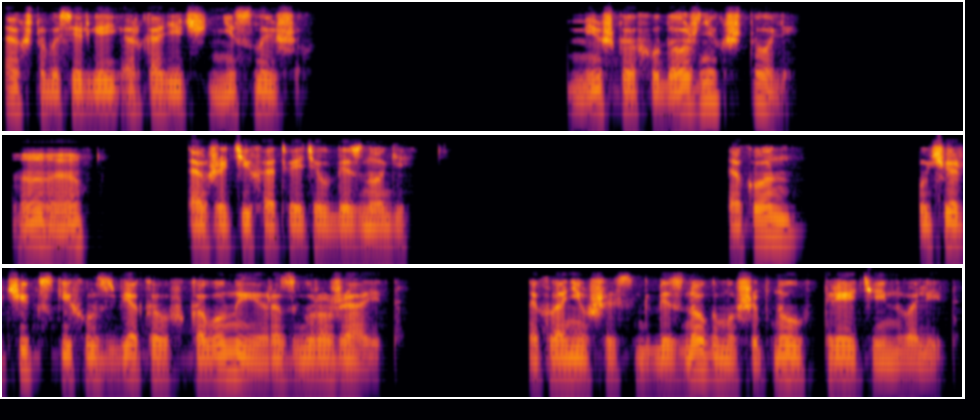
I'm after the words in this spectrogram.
так, чтобы Сергей Аркадьевич не слышал. «Мишка художник, что ли?» «Ага», — так же тихо ответил безногий. Так он у черчикских узбеков кавуны разгружает. Наклонившись к безногому, шепнул третий инвалид.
